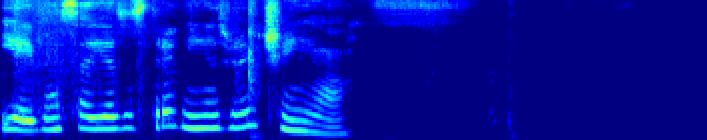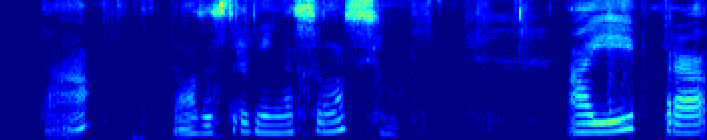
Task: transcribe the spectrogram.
E aí vão sair as estrelinhas direitinho, ó. Tá? Então, as estrelinhas são assim. Aí, pra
